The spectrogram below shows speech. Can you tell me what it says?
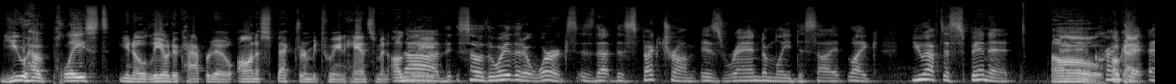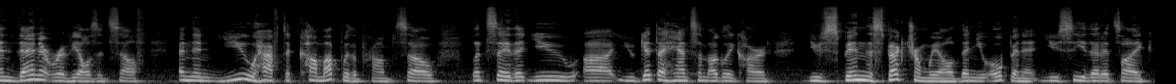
you have placed, you know, Leo DiCaprio on a spectrum between handsome and ugly. Nah, th- so the way that it works is that the spectrum is randomly decide like you have to spin it oh, and crank okay. it and then it reveals itself and then you have to come up with a prompt. So let's say that you uh, you get the handsome ugly card, you spin the spectrum wheel, then you open it, you see that it's like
